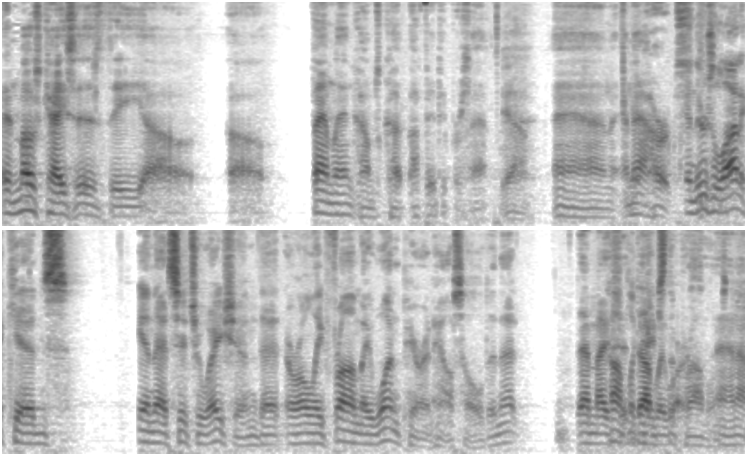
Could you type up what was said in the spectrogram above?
in most cases, the uh, uh, family income's cut by fifty percent. Yeah. And and that hurts. And there's a lot of kids in that situation that are only from a one parent household, and that that makes it doubly the worse. problems. And, um,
